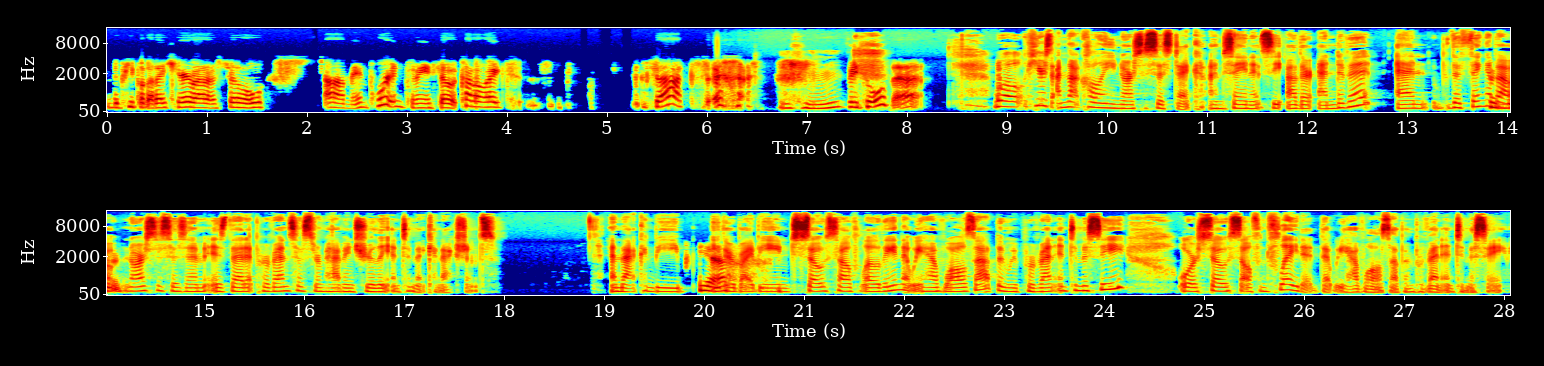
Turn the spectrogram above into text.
the people that I care about are so um important to me, so it kind of like sucks. mm-hmm. Be told that. Well, here's I'm not calling you narcissistic. I'm saying it's the other end of it. And the thing about mm-hmm. narcissism is that it prevents us from having truly intimate connections. And that can be yeah. either by being so self loathing that we have walls up and we prevent intimacy, or so self inflated that we have walls up and prevent intimacy.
